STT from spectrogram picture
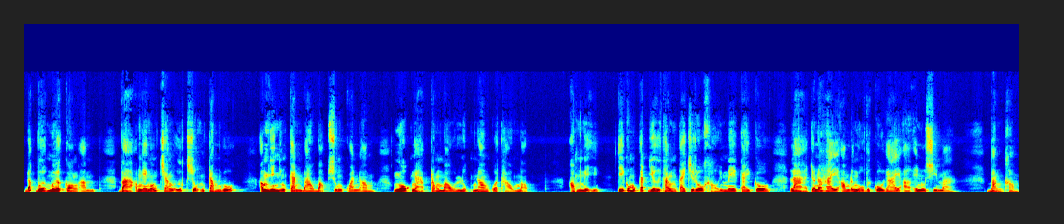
Đất vừa mưa còn ẩm, và ông nghe ngón chân ướt sũng trong guốc. Ông nhìn những cành bao bọc xung quanh ông, ngột ngạt trong màu lục non của thảo mộc. Ông nghĩ chỉ có một cách giữ thằng Taichiro khỏi mê cay cô là cho nó hay ông đã ngủ với cô gái ở Enoshima. Bằng không,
